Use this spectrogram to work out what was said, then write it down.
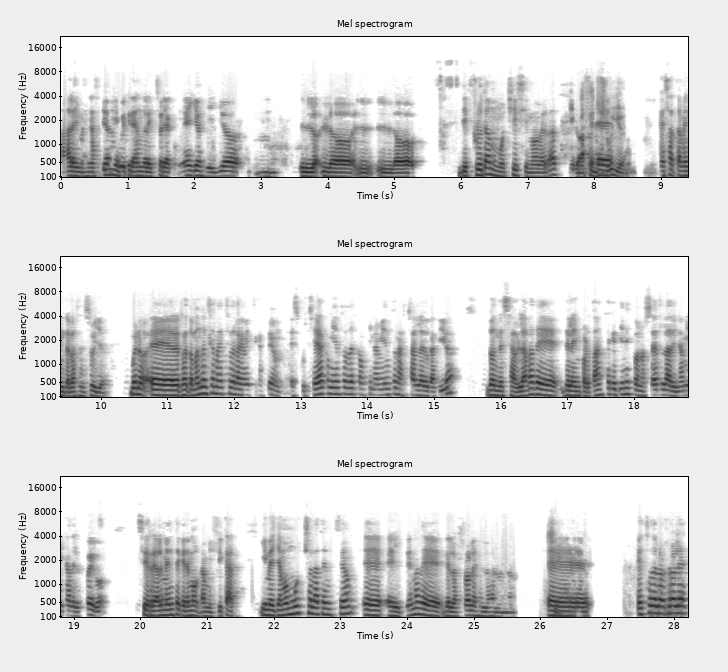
a la imaginación y voy creando la historia con ellos y ellos lo, lo, lo disfrutan muchísimo, ¿verdad? Y lo hacen eh, suyo. Exactamente, lo hacen suyo. Bueno, eh, retomando el tema este de la gamificación, escuché a comienzos del confinamiento una charla educativa donde se hablaba de, de la importancia que tiene conocer la dinámica del juego si realmente queremos gamificar. Y me llamó mucho la atención eh, el tema de, de, los roles en los alumnos. Sí. Eh, esto de los roles,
